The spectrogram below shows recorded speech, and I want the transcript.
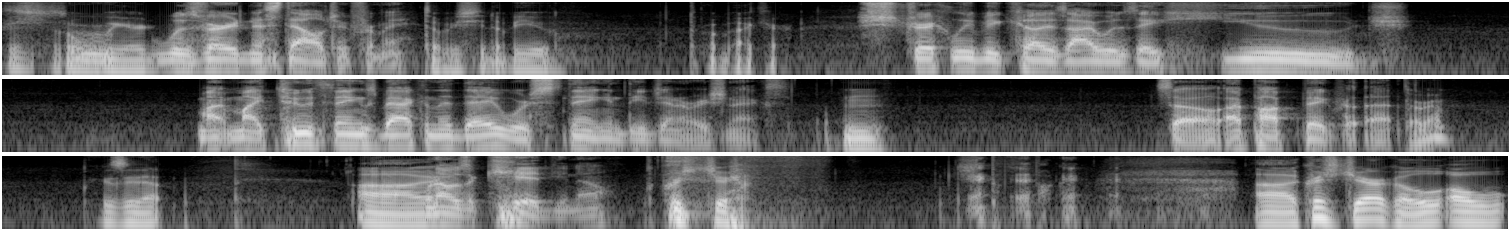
this is a weird was very nostalgic for me. WCW throwback here. strictly because I was a huge. My my two things back in the day were Sting and Degeneration X. So I popped big for that Okay, I can see that. when I was a kid. You know, Chris Jer- Shut the fuck up. Uh, Chris Jericho oh,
